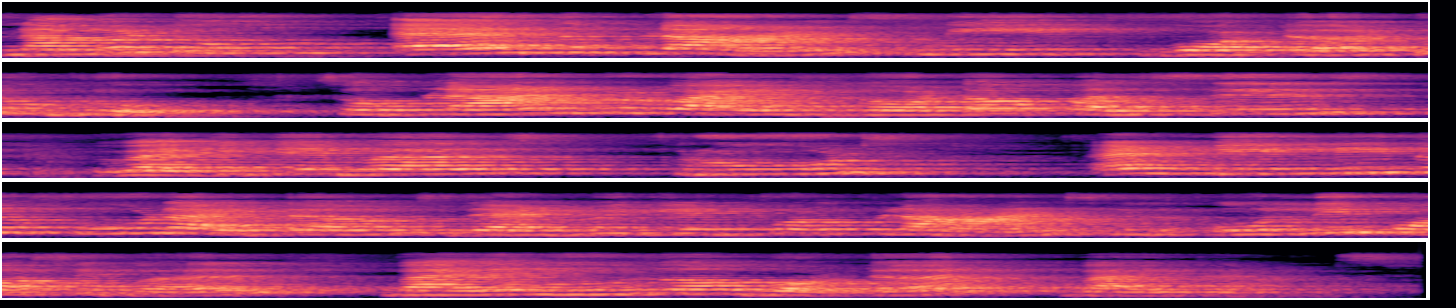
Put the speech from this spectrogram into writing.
Number two, as the plants need water to provides lot of pulses, vegetables, fruits and mainly the food items that we get from plants is only possible by the use of water by plants.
